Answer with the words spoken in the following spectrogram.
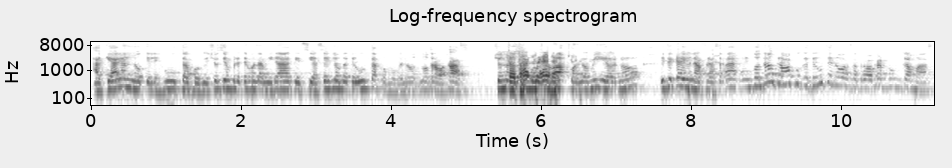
a que hagan lo que les gusta, porque yo siempre tengo la mirada que si haces lo que te gusta, como que no, no trabajás. Yo no trabajo a lo mío, ¿no? Viste que hay una frase, ah, encontrar un trabajo que te guste no vas a trabajar nunca más.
